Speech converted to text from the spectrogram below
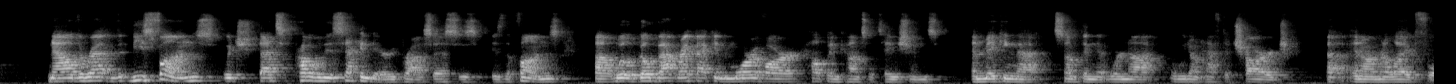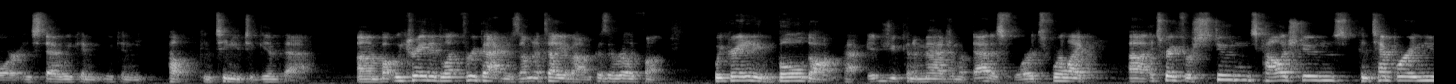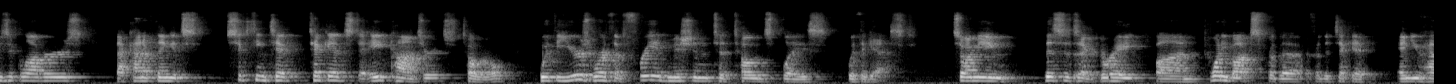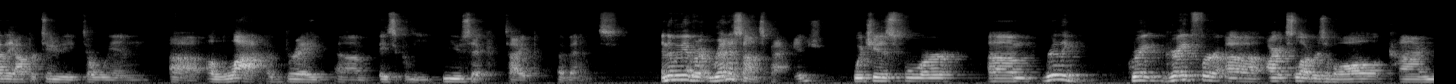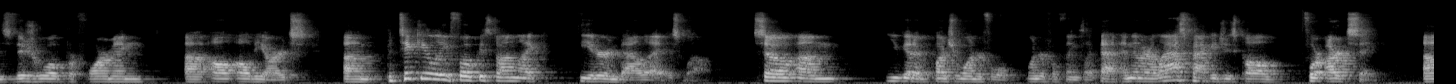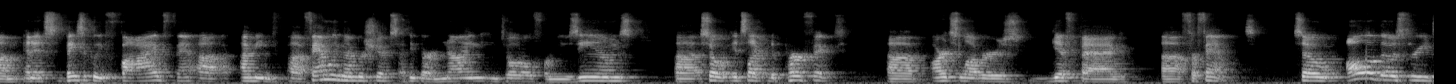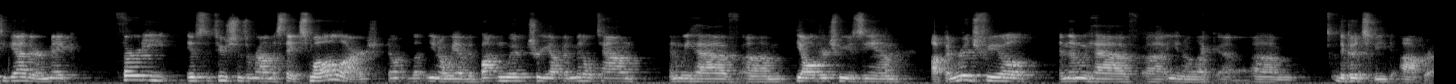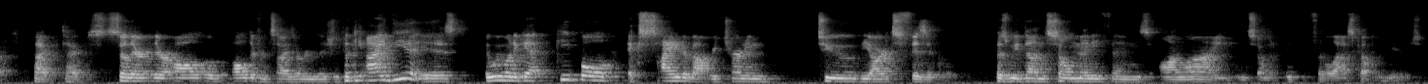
Now, the ra- these funds, which that's probably the secondary process, is is the funds uh, we'll go back right back into more of our helping consultations and making that something that we're not we don't have to charge uh, an arm and a leg for. Instead, we can we can help continue to give that. Um, but we created three packages. I'm going to tell you about them because they're really fun. We created a bulldog package. You can imagine what that is for. It's for like uh, it's great for students, college students, contemporary music lovers, that kind of thing. It's 16 t- tickets to eight concerts total with a year's worth of free admission to Toad's Place with a guest. So I mean, this is a great fun 20 bucks for the for the ticket, and you have the opportunity to win uh, a lot of great, um, basically music type events. And then we have a Renaissance package, which is for um, really great great for uh, arts lovers of all kinds, visual, performing, uh, all, all the arts. Um, particularly focused on like theater and ballet as well. So um, you get a bunch of wonderful, wonderful things like that. And then our last package is called For Art's Sake. Um, and it's basically five, fa- uh, I mean, uh, family memberships. I think there are nine in total for museums. Uh, so it's like the perfect uh, arts lovers gift bag uh, for families. So all of those three together make 30 institutions around the state, small and large. Don't you know? We have the Buttonwood tree up in Middletown and we have um, the Aldrich Museum up in Ridgefield, and then we have uh, you know like um, the Goodspeed Opera type types. So they're they're all all different size organizations. But the idea is that we want to get people excited about returning to the arts physically because we've done so many things online and so many for the last couple of years.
